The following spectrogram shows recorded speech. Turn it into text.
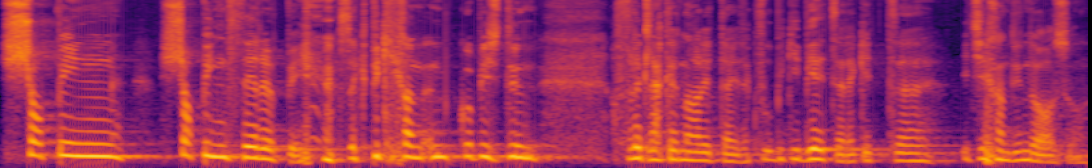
shopping shopping therapy. As ek bietjie gaan inkopies doen, voel ek lekker na die tyd. Ek voel bietjie beter. Ek het uh, ietsie gaan doen daaroor.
